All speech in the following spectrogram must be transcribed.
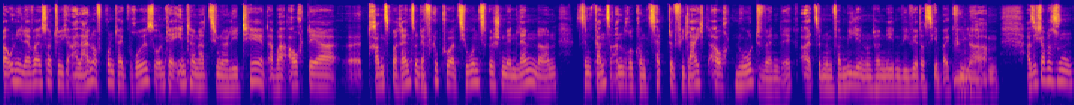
Bei Unilever ist natürlich allein aufgrund der Größe und der Internationalität, aber auch der äh, Transparenz und der Fluktuation zwischen den Ländern sind ganz andere Konzepte vielleicht auch notwendig als in einem Familienunternehmen, wie wir das hier bei Kühne Mhm. haben. Also ich glaube, es ist ein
